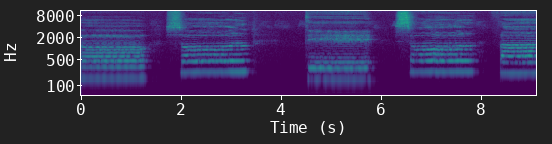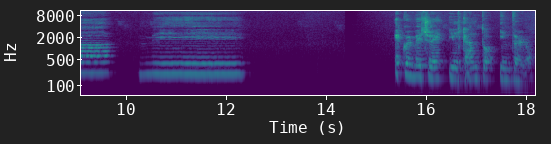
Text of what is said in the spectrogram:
do, sol, ti, sol, fa, mi. Ecco invece il canto interrotto.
